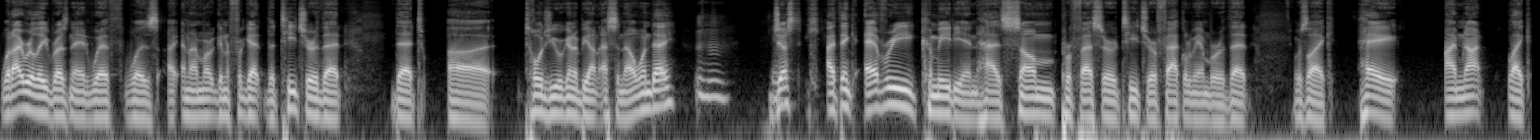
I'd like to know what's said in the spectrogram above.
What I really resonated with was, and I'm going to forget the teacher that that uh, told you you were going to be on SNL one day. Mm-hmm. Just, I think every comedian has some professor, teacher, faculty member that was like, "Hey, I'm not like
